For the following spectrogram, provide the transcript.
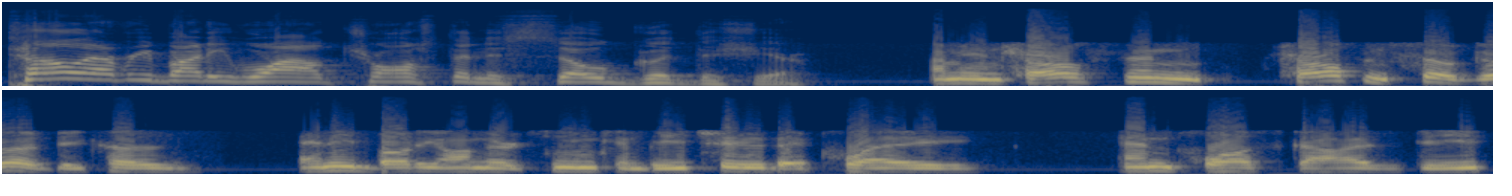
Tell everybody why Charleston is so good this year. I mean, Charleston Charleston's so good because anybody on their team can beat you. They play ten plus guys deep,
